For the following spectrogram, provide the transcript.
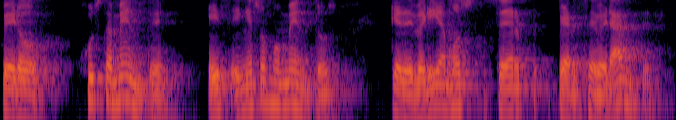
Pero justamente es en esos momentos que deberíamos ser perseverantes.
